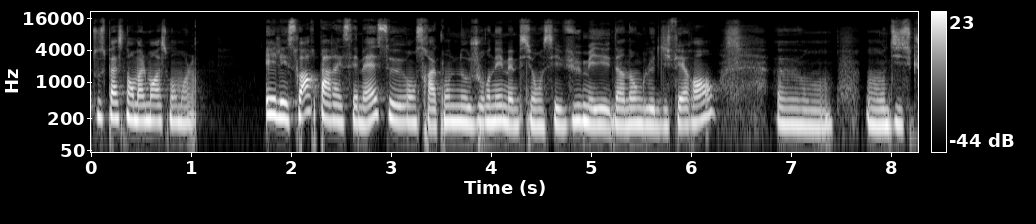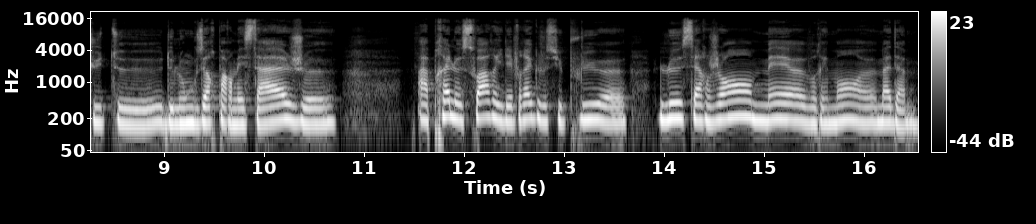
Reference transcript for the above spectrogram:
tout se passe normalement à ce moment-là. Et les soirs, par SMS, euh, on se raconte nos journées, même si on s'est vu, mais d'un angle différent. Euh, on, discute euh, de longues heures par message. Après, le soir, il est vrai que je suis plus le sergent, mais vraiment madame.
